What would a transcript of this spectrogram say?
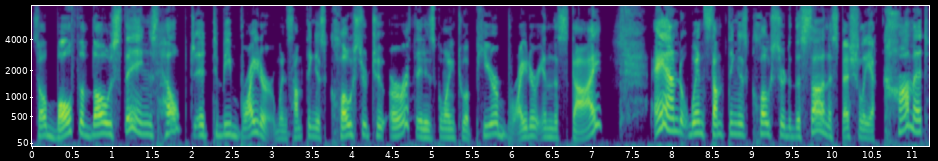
So both of those things helped it to be brighter when something is closer to Earth, it is going to appear brighter in the sky. And when something is closer to the sun, especially a comet,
